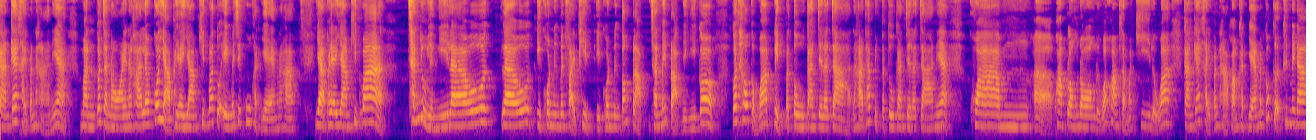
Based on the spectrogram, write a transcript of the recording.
การแก้ไขปัญหาเนี่ยมันก็จะน้อยนะคะ แล้วก็อย่าพยายามคิดว่าตัวเองไม่ใช่คู่ขัดแย้งนะคะ อย่าพยายามคิดว่าฉันอยู่อย่างนี้แล้วแล้วอีกคนนึงเป็นฝ่ายผิด อีกคนนึงต้องปรับ ฉันไม่ปรับอย่างนี้ก็ก็เท่ากับว่าปิดประตูการเจรจานะคะ ถ้าปิดประตูการเจรจาเนี่ย ความความปลองดองหรือว่าความสามัคคีหรือว่าการแก้ไขปัญหาความขัดแย้งมันก็เกิดขึ้นไม่ได้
